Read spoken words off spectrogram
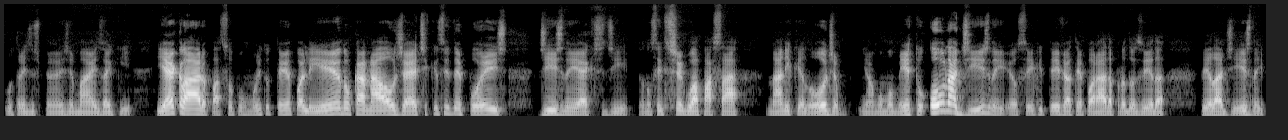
o Três Espiões Demais aqui. E é claro, passou por muito tempo ali no canal Jetix e depois Disney XD. Eu não sei se chegou a passar na Nickelodeon em algum momento ou na Disney. Eu sei que teve a temporada produzida pela Disney.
